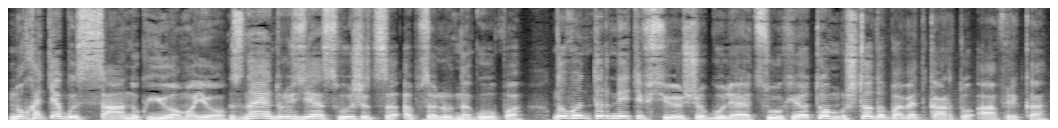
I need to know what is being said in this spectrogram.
Ну, хотя бы Sanhok, ё-моё. Знаю, друзья, слышится абсолютно глупо. Но в интернете все еще гуляют слухи о том, что добавят карту Африка.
